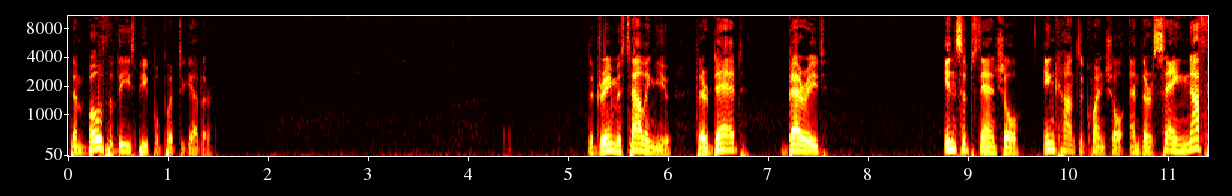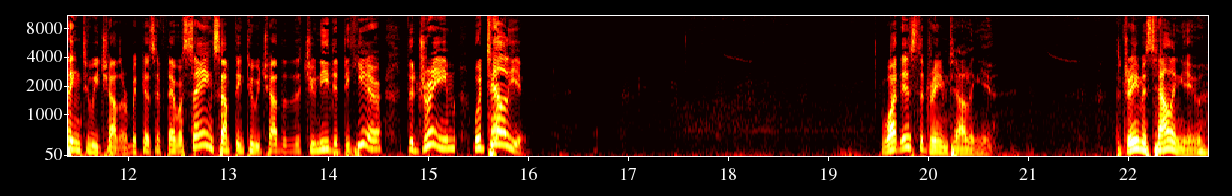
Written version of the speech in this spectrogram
than both of these people put together. The dream is telling you they're dead, buried, insubstantial, inconsequential, and they're saying nothing to each other because if they were saying something to each other that you needed to hear, the dream would tell you. What is the dream telling you? The dream is telling you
